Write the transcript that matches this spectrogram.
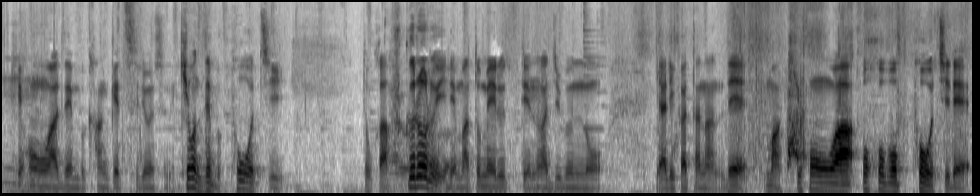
うん。基本は全部完結するようにする、基本全部ポーチとか袋類でまとめるっていうのが自分のやり方なんで、まあ、基本はほぼほぼポーチで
